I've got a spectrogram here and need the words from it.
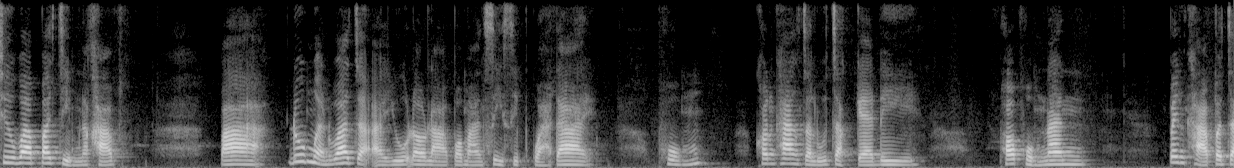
ชื่อว่าป้าจิ๋มนะครับ ป้าดูเหมือนว่าจะอายุราวๆประมาณ 40 กว่าได้ ผมค่อนข้างจะรู้จักแกดี เพราะผมนั่นเป็นขาประจ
